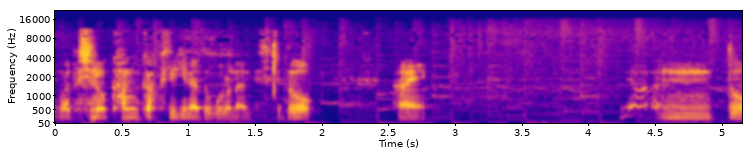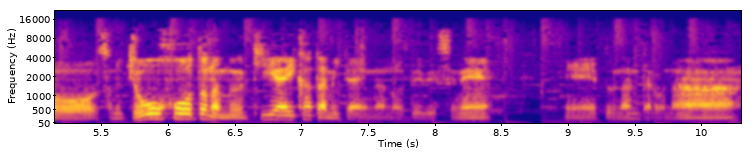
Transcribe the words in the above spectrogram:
私の感覚的なところなんですけど、はい。うんと、その情報との向き合い方みたいなのでですね、えっ、ー、と、なんだろうな。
